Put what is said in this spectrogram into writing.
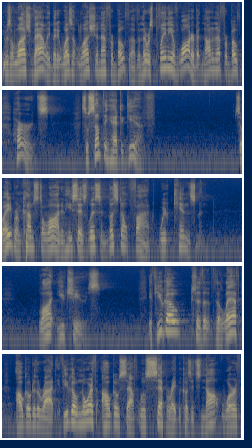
it was a lush valley, but it wasn't lush enough for both of them. There was plenty of water, but not enough for both herds. So something had to give. So Abram comes to Lot and he says, Listen, let's don't fight. We're kinsmen. Lot, you choose. If you go to the, the left, I'll go to the right. If you go north, I'll go south. We'll separate because it's not worth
